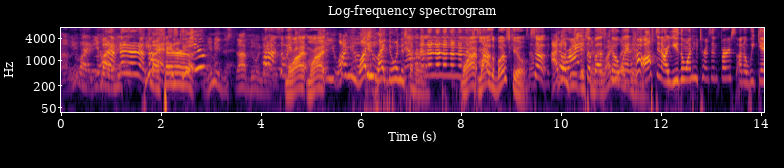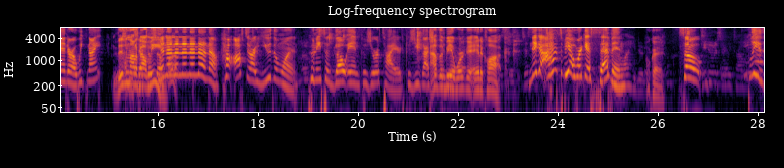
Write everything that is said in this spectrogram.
Um, you might, you Hold up. No, no, no, no. Go ahead. turn her Excuse up. you. You need to stop doing Hold on. that. So wait. Mariah why do you why you why do you like doing this to her? No, no, no, no, no, no. Mariah no. Mariah's a buzzkill. so I don't do Mariah's this the to her. Why do you buzzkill. like When? doing How this? often are you the one who turns in first on a weekend or a weeknight? This is not about me. yourself No, no, no, no, no, no, no. How often are you the one who needs to go in because you're tired because you got I shit have to to be do? at work at eight o'clock. Nigga, I have to be at work at seven. Why you do that? Okay. So please,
